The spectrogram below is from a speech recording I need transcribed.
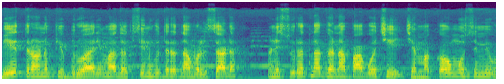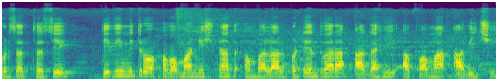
બે ત્રણ ફેબ્રુઆરીમાં દક્ષિણ ગુજરાતના વલસાડ અને સુરતના ઘણા ભાગો છે, જેમાં કમોસમી વરસાદ થશે તેવી મિત્રો હવામાન નિષ્ણાત અંબાલાલ પટેલ દ્વારા આગાહી આપવામાં આવી છે.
